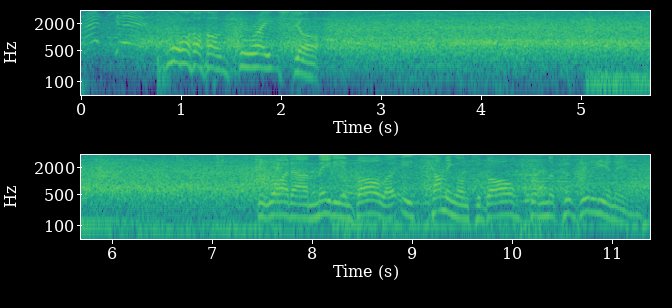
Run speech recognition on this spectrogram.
Catch Whoa, great shot. The right arm medium bowler is coming onto bowl from the pavilion end.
